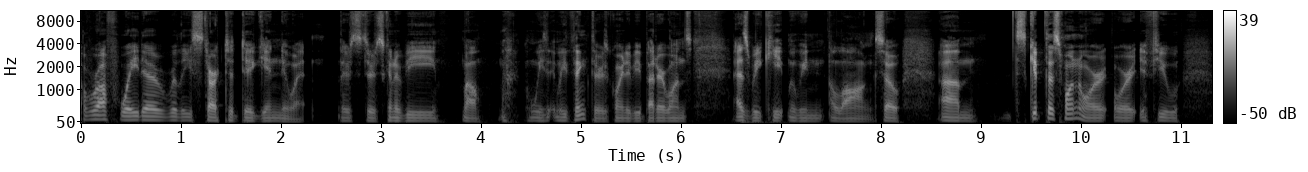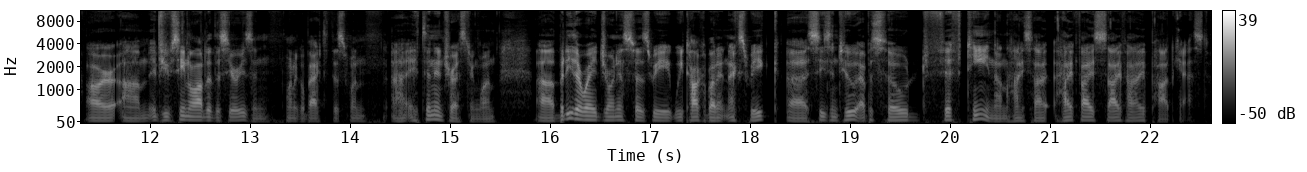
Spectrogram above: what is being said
a rough way to really start to dig into it. There's there's going to be well, we we think there's going to be better ones as we keep moving along. So um, skip this one, or or if you are um, if you've seen a lot of the series and want to go back to this one, uh, it's an interesting one. Uh, but either way, join us as we we talk about it next week, uh, season two, episode fifteen on the Hi Hi Fi Sci Fi podcast.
